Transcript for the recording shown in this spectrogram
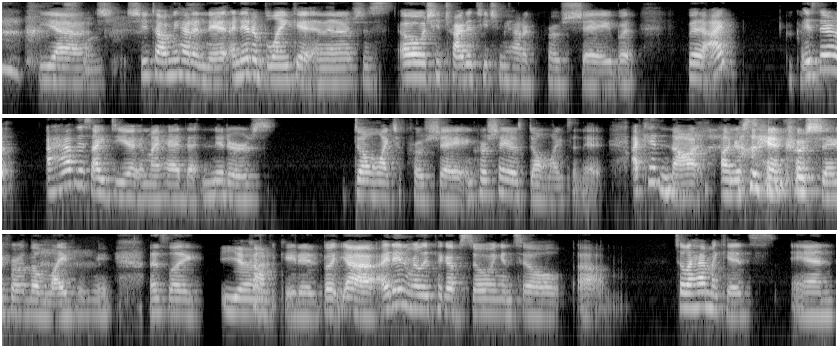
yeah, she taught me how to knit. I knit a blanket, and then I was just oh, she tried to teach me how to crochet, but but I okay. is there? I have this idea in my head that knitters don't like to crochet and crocheters don't like to knit. I cannot understand crochet for the life of me. It's like yeah complicated. But yeah, I didn't really pick up sewing until um till I had my kids and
